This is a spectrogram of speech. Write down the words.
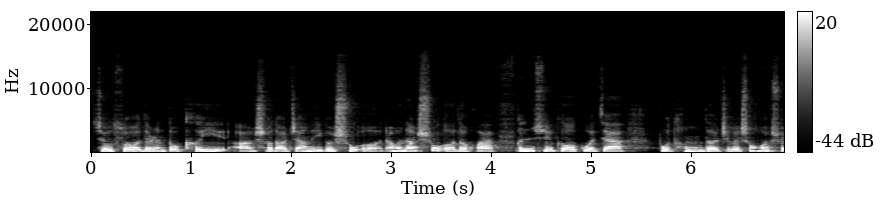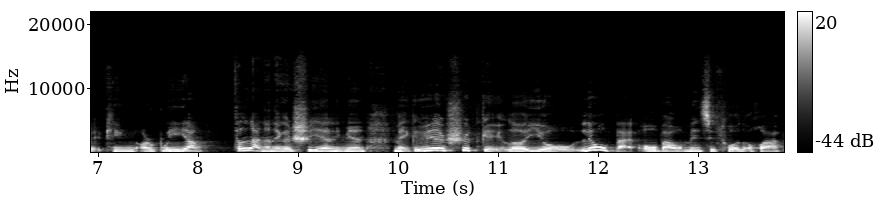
就所有的人都可以啊收到这样的一个数额。然后呢，数额的话，根据各个国家不同的这个生活水平而不一样。芬兰的那个实验里面，每个月是给了有六百欧吧，我没记错的话，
